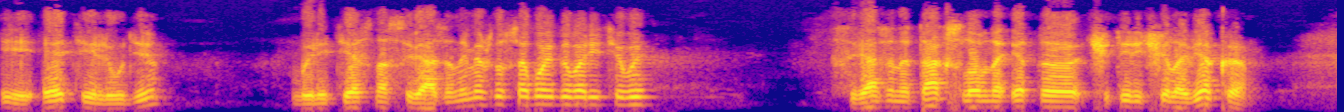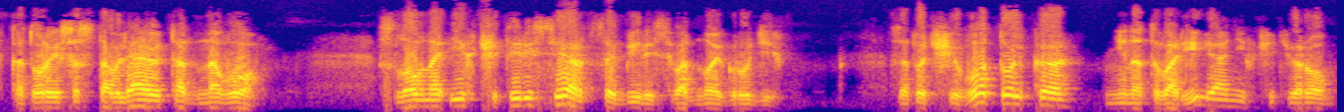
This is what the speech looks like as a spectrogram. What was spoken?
И эти люди были тесно связаны между собой, говорите вы? Связаны так, словно это четыре человека, которые составляют одного, словно их четыре сердца бились в одной груди. Зато чего только не натворили они вчетвером.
